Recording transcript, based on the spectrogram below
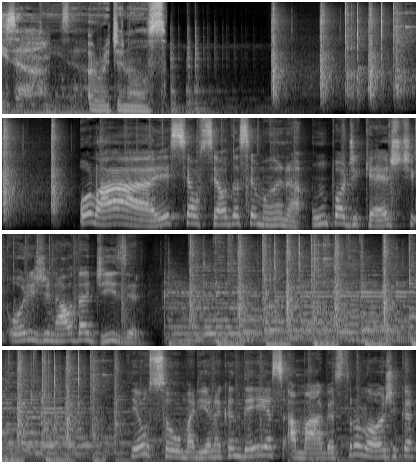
Deezer Originals. Olá, esse é o Céu da Semana, um podcast original da Deezer. Eu sou Mariana Candeias, a maga astrológica,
